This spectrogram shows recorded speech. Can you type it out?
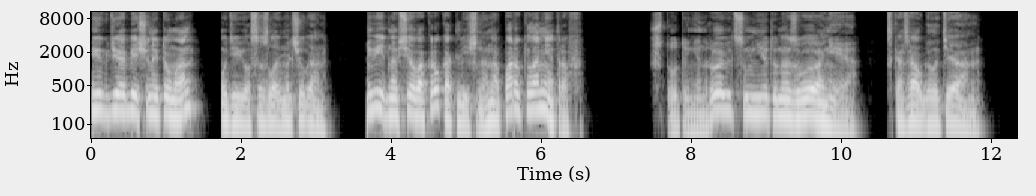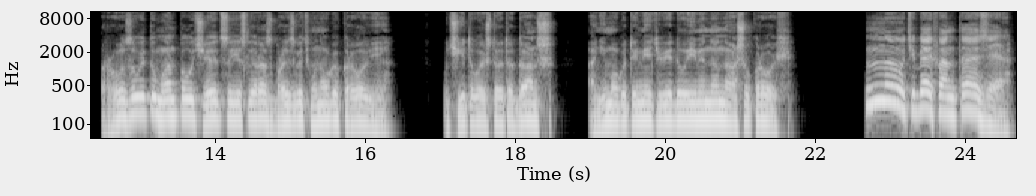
«И где обещанный туман?» — удивился злой мальчуган. «Видно все вокруг отлично, на пару километров». «Что-то не нравится мне это название», — сказал Галатиан. «Розовый туман получается, если разбрызгать много крови. Учитывая, что это данж, они могут иметь в виду именно нашу кровь. «Ну, у тебя и фантазия»,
